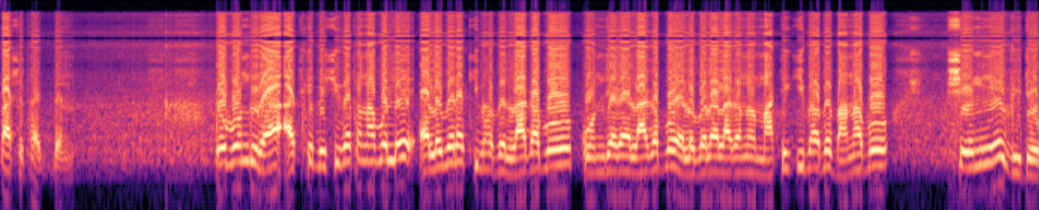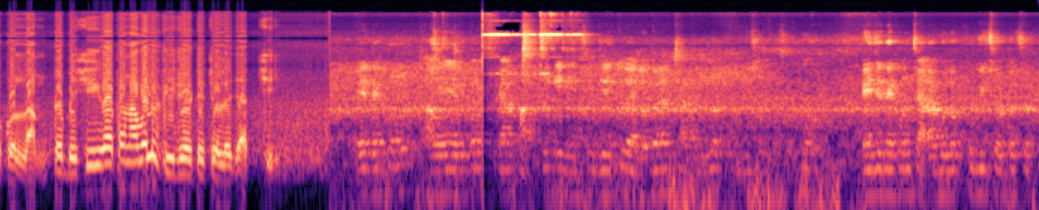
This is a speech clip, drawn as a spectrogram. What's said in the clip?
পাশে থাকবেন। তো বন্ধুরা, আজকে বেশি কথা না বলে অ্যালোভেরা কীভাবে লাগাবো, কোন জায়গায় লাগাবো, অ্যালোভেরা লাগানোর মাটি কীভাবে বানাবো সে নিয়ে ভিডিও করলাম। তো বেশি কথা না বলে ভিডিওতে চলে যাচ্ছি। এই দেখুন আমি এরকম একটা পাত্র নিয়ে নিয়েছি যেহেতু অ্যালোভেরার চারাগুলো খুবই এই যে দেখুন, চারাগুলো খুবই ছোট ছোট।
